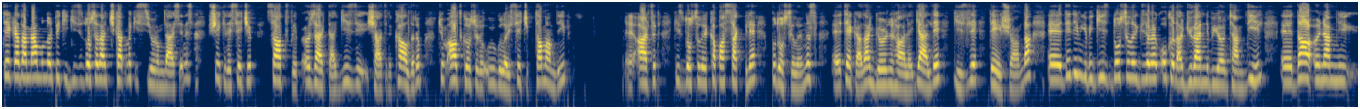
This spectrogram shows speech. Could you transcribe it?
Tekrardan ben bunları peki gizli dosyadan çıkartmak istiyorum derseniz şu şekilde seçip sağ tıklayıp özellikler gizli işaretini kaldırıp tüm alt klasörü uygulayı seçip tamam deyip artık gizli dosyaları kapatsak bile bu dosyalarınız e, tekrardan görünür hale geldi. Gizli değil şu anda. E, dediğim gibi giz, dosyaları gizlemek o kadar güvenli bir yöntem değil. E, daha önemli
